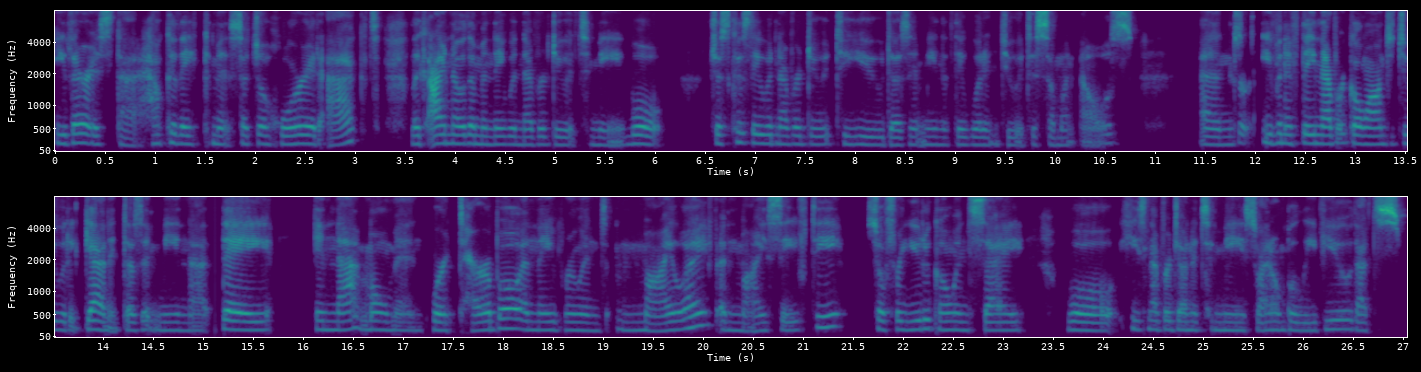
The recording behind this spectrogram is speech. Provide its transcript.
either is that how could they commit such a horrid act? Like I know them and they would never do it to me. Well, just because they would never do it to you doesn't mean that they wouldn't do it to someone else. And sure. even if they never go on to do it again, it doesn't mean that they, in that moment, were terrible and they ruined my life and my safety. So for you to go and say, well, he's never done it to me, so I don't believe you, that's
